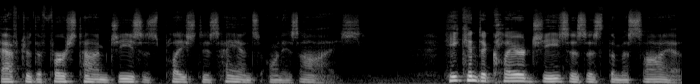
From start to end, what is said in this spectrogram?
after the first time Jesus placed his hands on his eyes. He can declare Jesus as the Messiah,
